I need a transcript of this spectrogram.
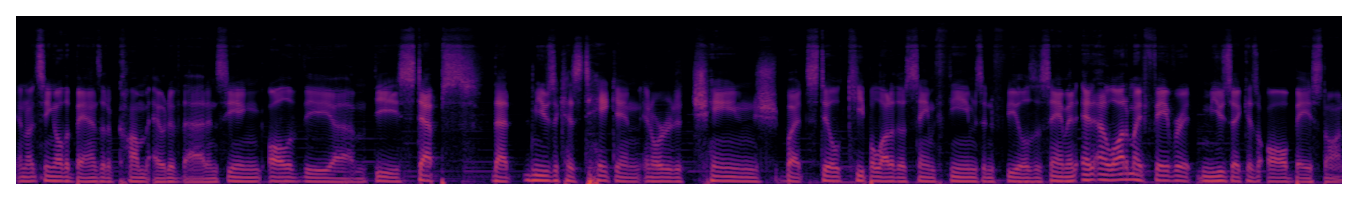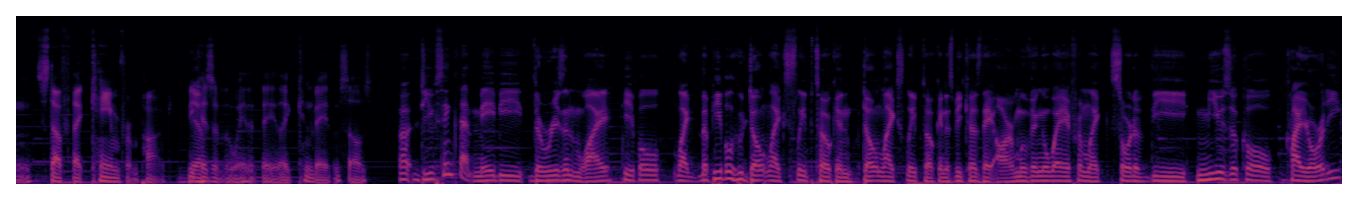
you know seeing all the bands that have come out of that and seeing all of the um, the steps that music has taken in order to change but still keep a lot of those same themes and feels the same. And, and a lot of my favorite music is all based on stuff that came from punk because of the way that they like convey themselves. Uh, do you think that maybe the reason why people like the people who don't like Sleep Token don't like Sleep Token is because they are moving away from like sort of the musical priority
